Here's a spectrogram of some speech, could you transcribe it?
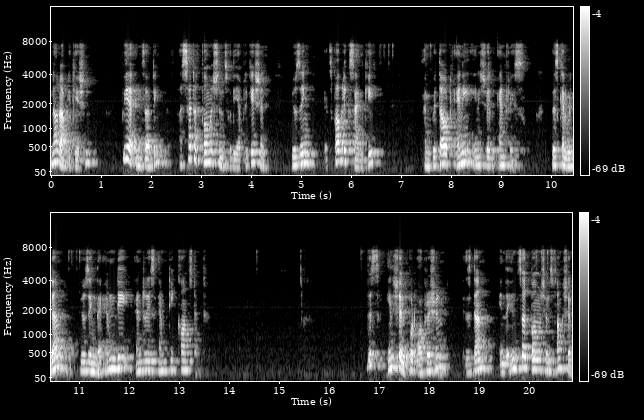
In our application, we are inserting a set of permissions for the application using its public sign key and without any initial entries. This can be done using the md entries empty constant. This initial put operation is done in the insert permissions function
